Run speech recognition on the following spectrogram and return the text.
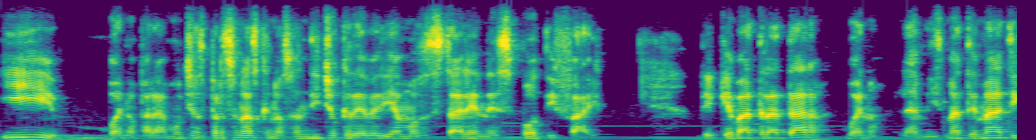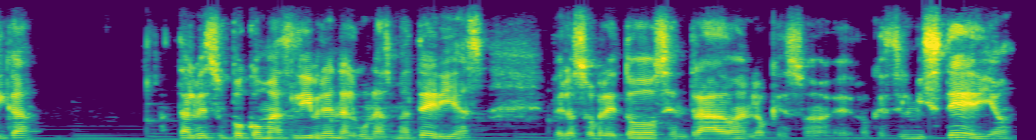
Y bueno, para muchas personas que nos han dicho que deberíamos estar en Spotify. ¿De qué va a tratar? Bueno, la misma temática, tal vez un poco más libre en algunas materias, pero sobre todo centrado en lo que es, lo que es el misterio,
